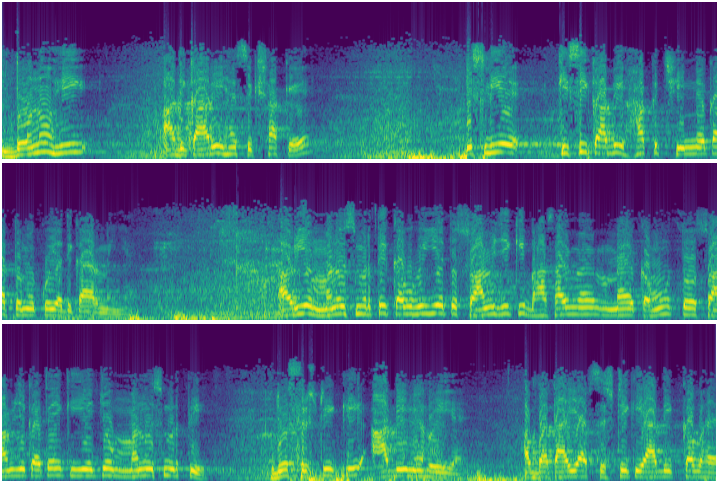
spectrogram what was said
दोनों ही अधिकारी हैं शिक्षा के, इसलिए किसी का भी हक छीनने का तुम्हें कोई अधिकार नहीं है। और ये मनुस्मृति कब हुई है? तो स्वामी जी की भाषा में मैं कहूँ तो स्वामी जी कहते हैं कि ये जो मनुस्मृति जो सृष्टि की आदि में हुई है। अब बताइए, आप सृष्टि की आदि कब है?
